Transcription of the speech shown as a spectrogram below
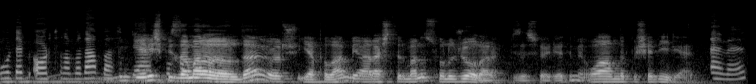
Burada bir ortalamadan Bu bahsediyor. geniş Yani bir bu zaman hava- aralığında ölç yapılan bir araştırmanın sonucu olarak bize söylüyor değil mi? O anlık bir şey değil yani. Evet.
